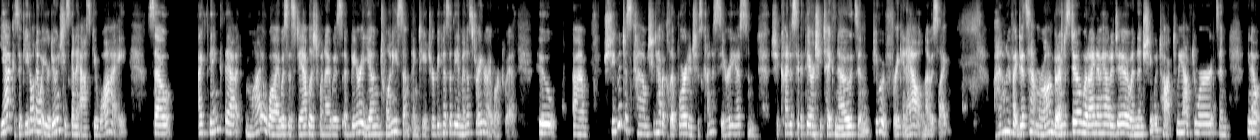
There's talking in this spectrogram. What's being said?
yeah because if you don't know what you're doing she's going to ask you why so i think that my why was established when i was a very young 20 something teacher because of the administrator i worked with who um, she would just come, she'd have a clipboard and she was kind of serious and she'd kind of sit there and she'd take notes and people were freaking out. And I was like, I don't know if I did something wrong, but I'm just doing what I know how to do. And then she would talk to me afterwards. And, you know,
